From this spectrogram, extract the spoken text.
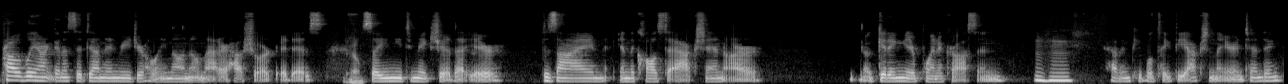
probably aren't going to sit down and read your whole email no matter how short it is. Yeah. So you need to make sure that your design and the calls to action are you know, getting your point across and having people take the action that you're intending.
